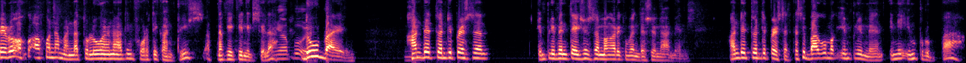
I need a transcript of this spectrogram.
pero ako, ako naman, natulungan natin 40 countries at nakikinig sila. Po eh. Dubai, 120% implementation sa mga rekomendasyon namin. 120% kasi bago mag-implement, ini-improve pa.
